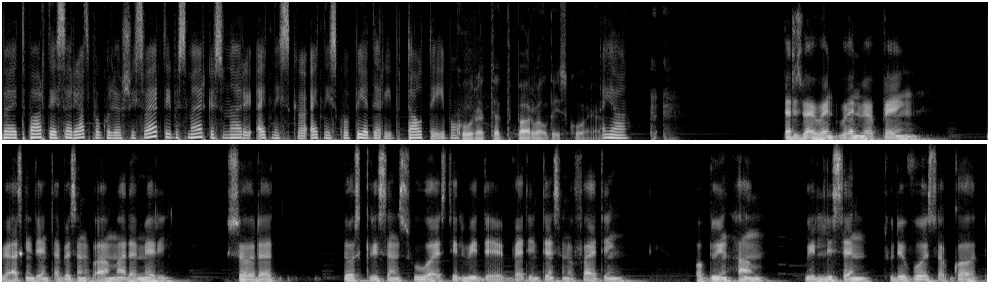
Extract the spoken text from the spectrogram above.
bet partijas arī atspoguļo šīs vērtības, mērķus un arī etniska, etnisko piederību, tautību. Kura tad pārvaldīs ko? Jā? Jā, That is why when, when we are praying, we are asking the intervention of our Mother Mary so that those Christians who are still with the bad intention of fighting, of doing harm, will listen to the voice of God,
